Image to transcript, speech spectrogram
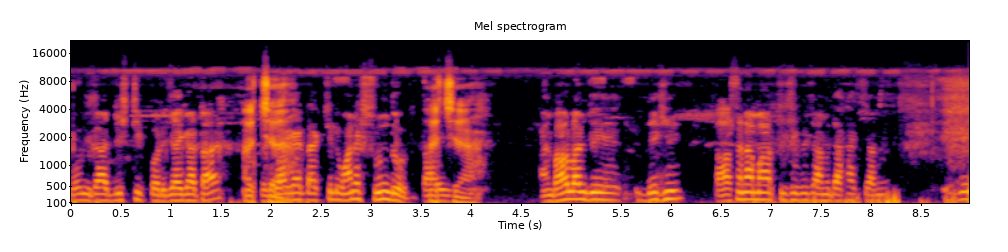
বনগাঁ ডিস্ট্রিক্ট পড়ে জায়গাটা। আচ্ছা। জায়গাটা অ্যাকচুয়ালি অনেক সুন্দর তাই আচ্ছা। আমি ভাবলাম যে দেখি আসেন আমার পিছিয়ে পিছিয়ে আমি দেখাচ্ছি আমি। এই যে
